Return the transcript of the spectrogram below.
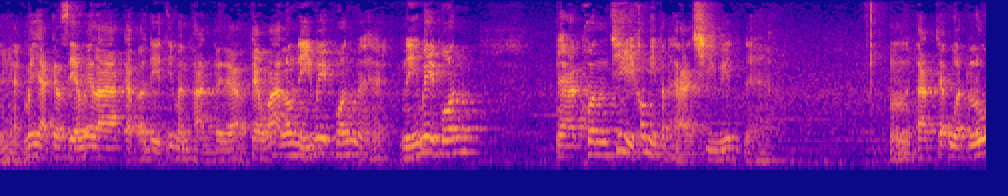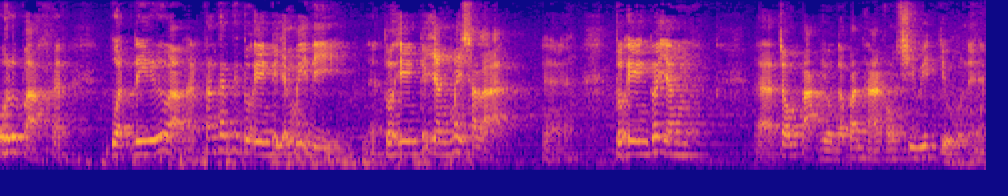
นะฮะไม่อยากจะเสียเวลากับอดีตที่มันผ่านไปแล้ว แต่ว่าเราหนีไม่พ้นนะฮะหนีไม่พ้นนะคนที่เขามีปัญหาชีวิตนะฮะอาจจะอวดรู้หรือเปล่า อวดดีหรือเปล่าทั้งทั้งๆที่ตัวเองก็ยังไม่ดี ตัวเองก็ยังไม่ฉลาด ตัวเองก็ยังจมปักอยู่กับปัญหาของชีวิตอยู่เนี่ย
